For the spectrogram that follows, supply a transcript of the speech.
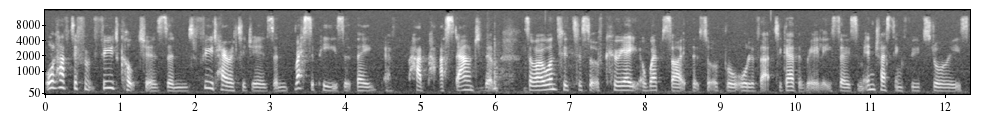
all have different food cultures and food heritages and recipes that they have had passed down to them. So I wanted to sort of create a website that sort of brought all of that together, really. So some interesting food stories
